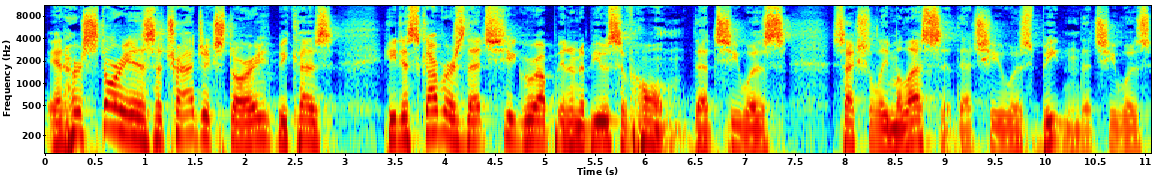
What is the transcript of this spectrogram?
And her story is a tragic story because he discovers that she grew up in an abusive home, that she was sexually molested, that she was beaten, that she was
